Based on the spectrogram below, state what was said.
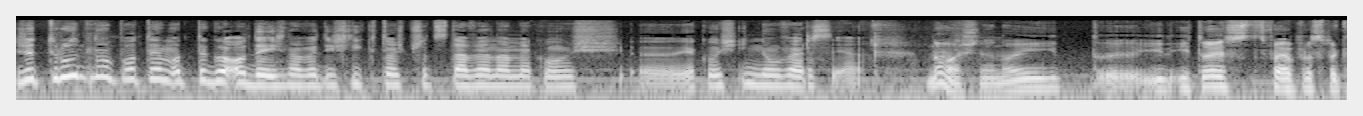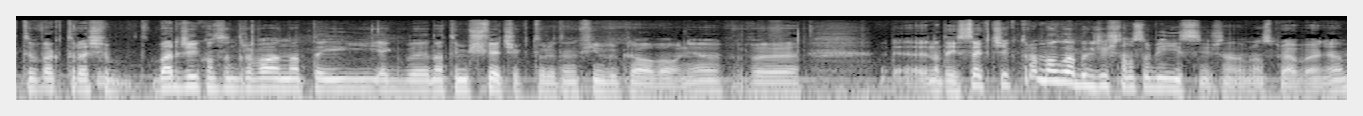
że trudno potem od tego odejść, nawet jeśli ktoś przedstawia nam jakąś, e, jakąś inną wersję. No właśnie, no i, i, i, to jest twoja perspektywa, która się bardziej koncentrowała na tej, jakby na tym świecie, który ten film wykreował, nie? W, na tej sekcie, która mogłaby gdzieś tam sobie istnieć na dobrą sprawę, nie?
